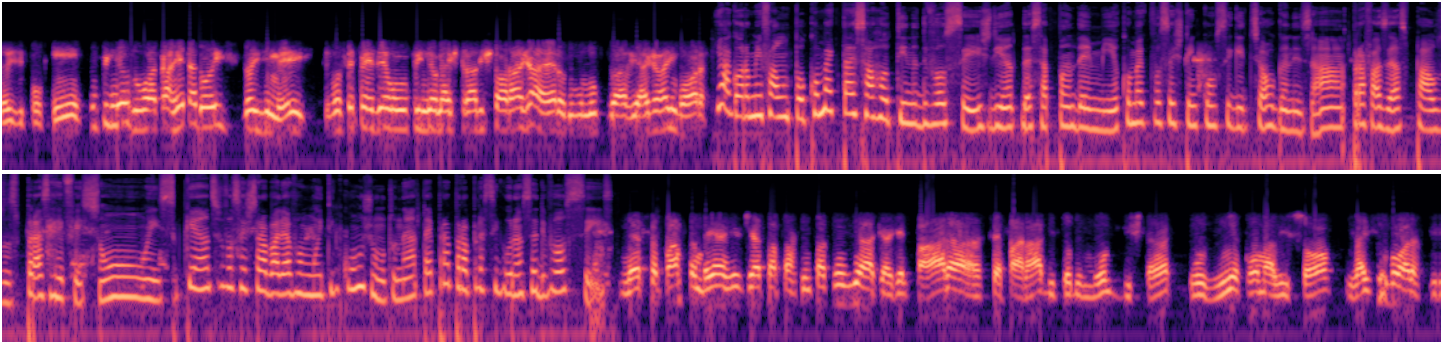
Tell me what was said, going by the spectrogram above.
dois e pouquinho. O pneu de uma carreta é dois, dois e meio. Se você perder um pneu na estrada, estourar já era, o lucro da viagem vai embora. E agora me fala um pouco, como é que tá essa rotina de vocês diante dessa pandemia? Como é que vocês têm conseguido se organizar para fazer as pausas para as refeições? Porque antes vocês trabalhavam muito em conjunto, né? Até para a própria segurança de vocês. Nessa parte também a gente já está partindo para cozinhar, que a gente para separado de todo mundo, distante, cozinha, come ali só e vai embora. E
